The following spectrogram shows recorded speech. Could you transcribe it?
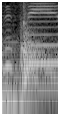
to see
